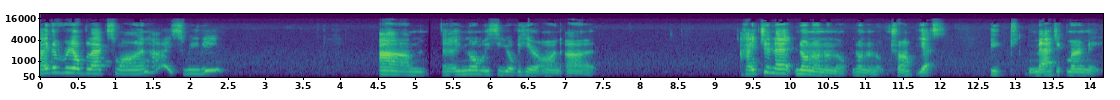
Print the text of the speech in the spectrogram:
Hi, the real Black Swan. Hi, sweetie. Um, I normally see you over here on uh Hi Jeanette. No, no, no, no, no, no, no. Trump, yes. Be magic mermaid.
